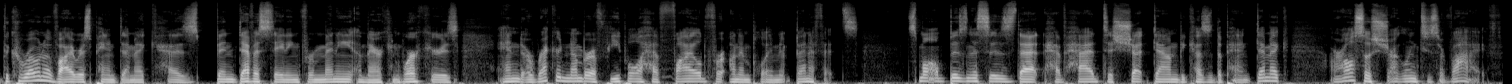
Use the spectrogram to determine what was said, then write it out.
the coronavirus pandemic has been devastating for many American workers, and a record number of people have filed for unemployment benefits. Small businesses that have had to shut down because of the pandemic are also struggling to survive.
